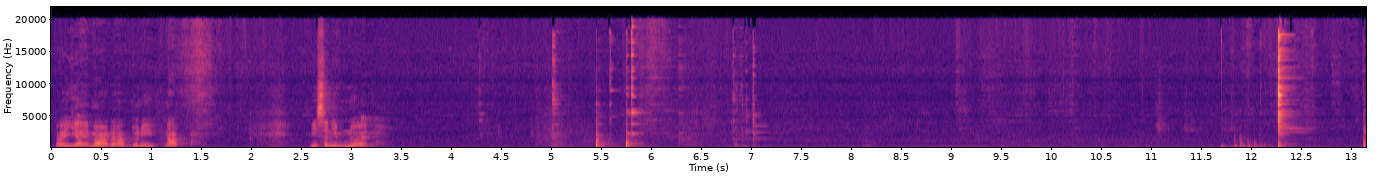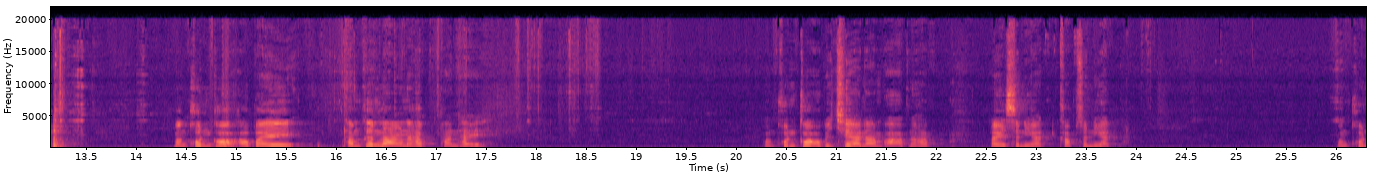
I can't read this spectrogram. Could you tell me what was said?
ใบใหญ่มากนะครับ ตัวนี้หนัก มีสนิมด้วย บางคนก็เอาไปทำเครื่องรางนะครับ ผานไถ บางคนก็เอาไปแช่น้ำอาบนะครับไล่เสนียดขับเสนียด บางคน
